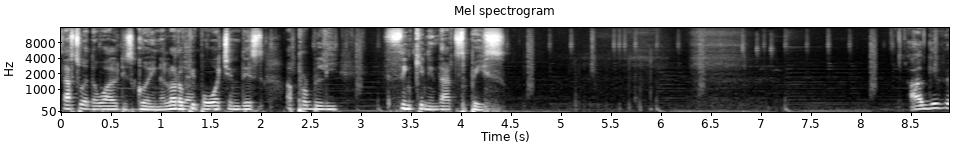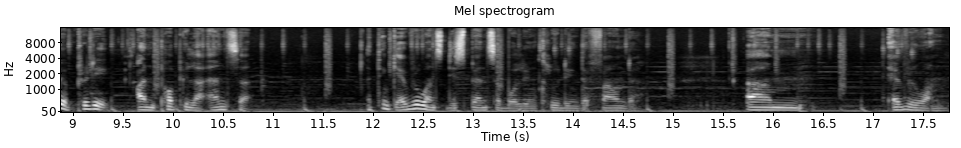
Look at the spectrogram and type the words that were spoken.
that's where the world is going. A lot of people watching this are probably thinking in that space. I'll give you a pretty unpopular answer. I think everyone's dispensable, including the founder. Um, everyone.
